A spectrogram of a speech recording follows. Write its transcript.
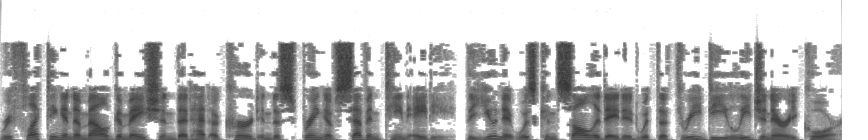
reflecting an amalgamation that had occurred in the spring of 1780, the unit was consolidated with the 3D Legionary Corps,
